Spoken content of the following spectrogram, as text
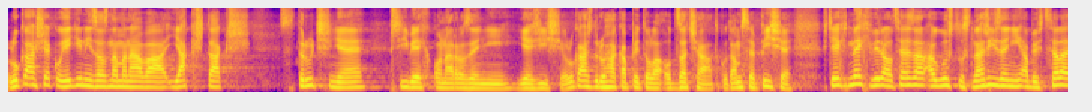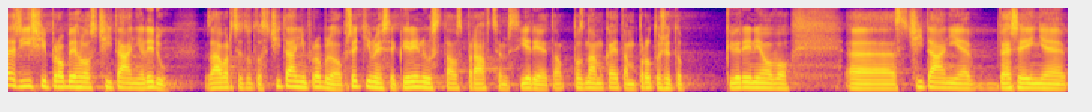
Lukáš jako jediný zaznamenává jakž takž stručně příběh o narození Ježíše. Lukáš 2. kapitola od začátku. Tam se píše, v těch dnech vydal Cezar Augustus nařízení, aby v celé říši proběhlo sčítání lidu. V závorce toto sčítání proběhlo předtím, než se Quirinius stal správcem Sýrie. Ta poznámka je tam proto, že to Quiriniovo eh, sčítání je veřejně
